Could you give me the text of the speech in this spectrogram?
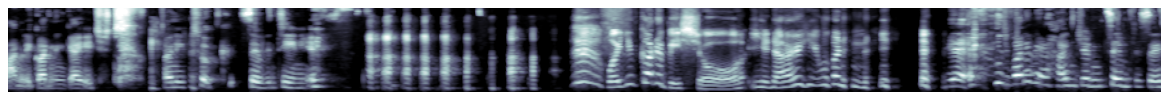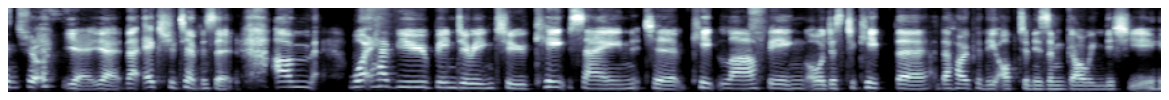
finally gotten engaged. Only took 17 years. well, you've got to be sure, you know, you want to know. Yeah, you want to be 110% sure. yeah, yeah, that extra 10%. Um, what have you been doing to keep sane, to keep laughing, or just to keep the, the hope and the optimism going this year?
